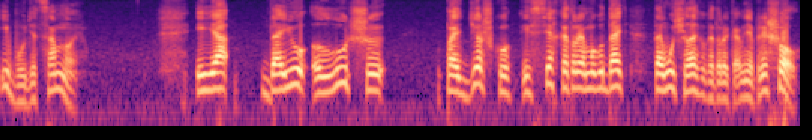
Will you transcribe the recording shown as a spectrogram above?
и будет со мной. И я даю лучшую поддержку из всех, которые я могу дать тому человеку, который ко мне пришел.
